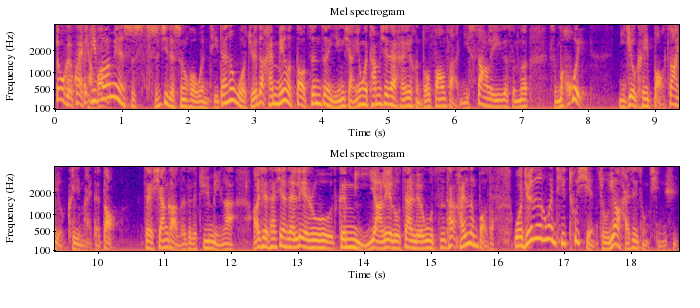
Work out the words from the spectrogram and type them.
都给快抢光。一方面是实际的生活问题，但是我觉得还没有到真正影响，因为他们现在还有很多方法，你上了一个什么什么会，你就可以保障有可以买得到。在香港的这个居民啊，而且他现在列入跟米一样列入战略物资，他还是能保到。我觉得这个问题凸显主要还是一种情绪。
